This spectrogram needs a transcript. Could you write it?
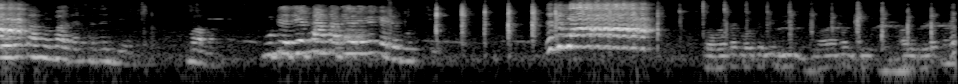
করে তারপর বাজার ফাজার দিয়ে বাবা উঠে দিয়ে ঢাকা দিয়ে রেখে কেটে পড়ছে টমেটো করতে কি মানে আমার ভালো লাগে না।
